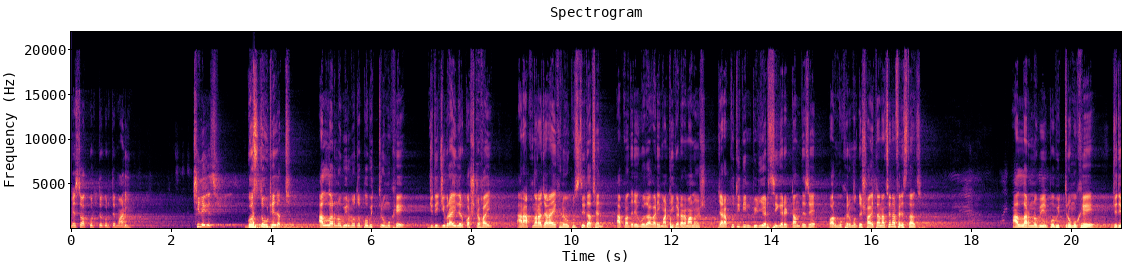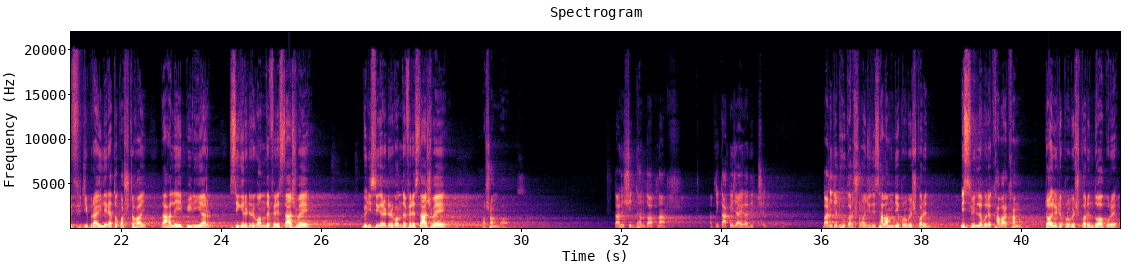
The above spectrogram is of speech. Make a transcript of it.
মেসওয়াক করতে করতে মাড়ি ছিলে গেছে। গোস্ত উঠে যাচ্ছে। আল্লাহর নবীর মতো পবিত্র মুখে যদি জিব্রাইলের কষ্ট হয়, আর আপনারা যারা এখানে উপস্থিত আছেন, আপনাদের এই গোদাগাড়ি মাটি কাটার মানুষ, যারা প্রতিদিন বিড়িয়ার সিগারেট টানতেছে, ওর মুখের মধ্যে শয়তান আছে না ফেরেস্তা আছে? আল্লাহর নবীর পবিত্র মুখে যদি জিব্রাইলের এত কষ্ট হয়, তাহলে এই বিড়ি আর সিগারেটের গন্ধে ফেরেস্তা আসবে? বিড়ি সিগারেটের গন্ধে ফেরেস্তা আসবে? অসম্ভব। তাহলে সিদ্ধান্ত আপনার। আপনি কাকে জায়গা দিচ্ছেন? বাড়িতে ঢুকার সময় যদি সালাম দিয়ে প্রবেশ করেন বিসমিল্লা বলে খাবার খান, টয়লেটে প্রবেশ করেন, দোয়া করে,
